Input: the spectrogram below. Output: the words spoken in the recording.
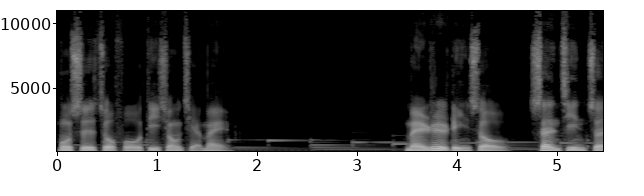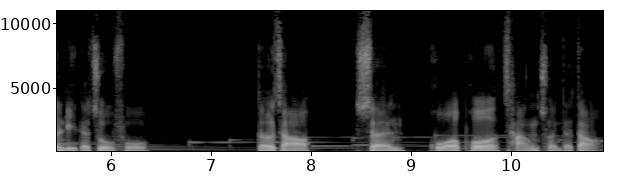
牧师祝福弟兄姐妹，每日领受圣经真理的祝福，得着神活泼长存的道，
